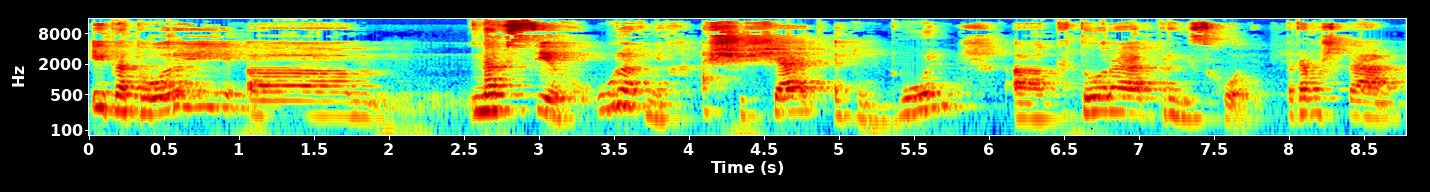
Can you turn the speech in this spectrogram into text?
и который э, на всех уровнях ощущает эту боль, э, которая происходит. Потому что,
